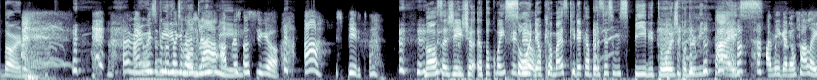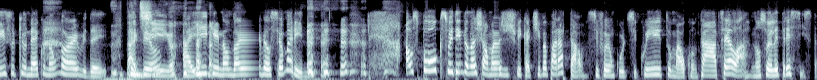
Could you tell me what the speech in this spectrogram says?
Dorme. Amiga, Ai, o mas você não consegue espírito, vou imaginar a dormir. pessoa assim, ó. Ah, espírito. Ah, Nossa, gente, eu- eu tô com uma insônia. Entendeu? O que eu mais queria é que aparecesse um espírito hoje pra dormir em paz. amiga, não fala isso que o Neco não dorme daí. Tadinho. Aí quem não dorme é o seu marido. Aos poucos fui tentando achar uma justificativa para tal. Se foi um curto-circuito, mau contato, sei lá, não sou eletricista.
